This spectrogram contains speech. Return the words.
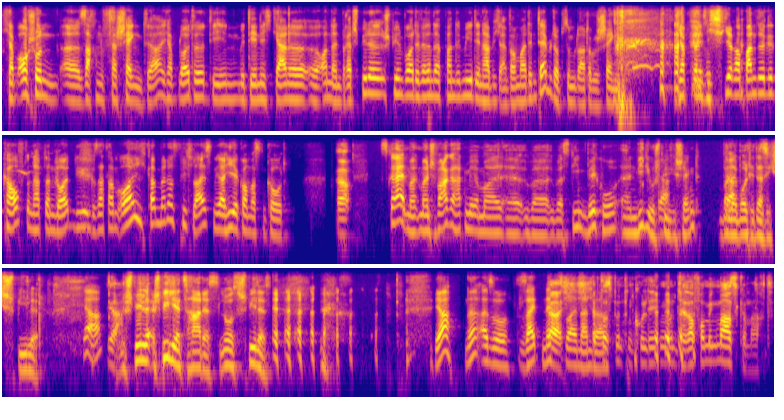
ich habe auch schon äh, Sachen verschenkt, ja. Ich habe Leute, die, mit denen ich gerne äh, Online-Brettspiele spielen wollte während der Pandemie, denen habe ich einfach mal den Tabletop-Simulator geschenkt. ich habe dann so Vierer-Bundle gekauft und habe dann Leuten, die gesagt haben, oh, ich kann mir das nicht leisten, ja, hier, komm, was ein Code. Ja. Das ist geil. Mein, mein Schwager hat mir mal äh, über, über Steam, Wilco, ein Videospiel ja. geschenkt, weil ja. er wollte, dass ich spiele. Ja. ja. Spiel, spiel jetzt Hades. Los, spiel es. ja, ne, also seid nett ja, zueinander. Ich habe das mit einem Kollegen und Terraforming Mars gemacht.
